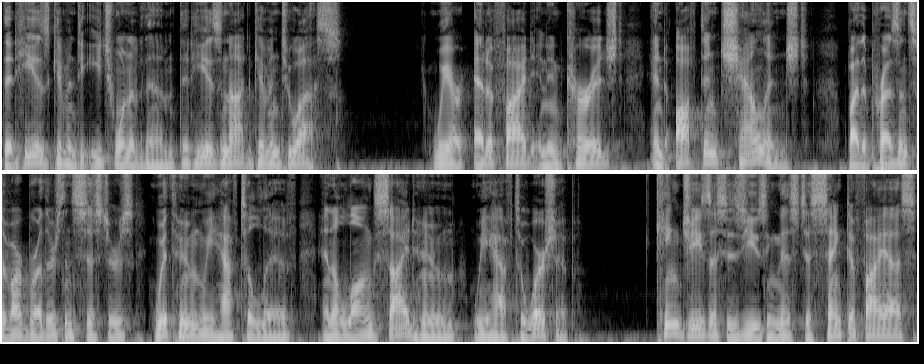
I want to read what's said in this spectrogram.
that He has given to each one of them that He has not given to us. We are edified and encouraged and often challenged by the presence of our brothers and sisters with whom we have to live and alongside whom we have to worship. King Jesus is using this to sanctify us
